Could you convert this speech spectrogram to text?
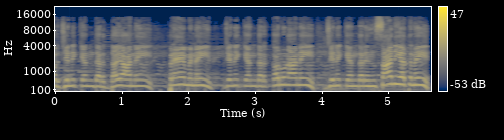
और जिनके अंदर दया नहीं, प्रेम नहीं, जिनके अंदर करुणा नहीं, जिनके अंदर इंसानियत नहीं,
